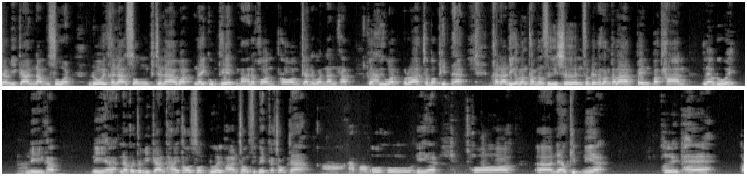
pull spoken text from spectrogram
จะมีการนำสวด โดยคณะสงฆ์พิจารณาวัดในกรุงเทพมหานครพร้อมกันในวันนั้นครับ ก็คือวัดราชบพิตรนะฮะขณะนี้กำลังทำหนังสือเชิญ สมเด็จพระสังฆราชเป็นประธานแล้วด้วยอืมนี่ครับ นี่ฮะแล้วก็จะมีการถ่ายทอดสดด้วยผ่านช่อง 11 กับช่อง 9 อ๋อครับผมโอ้โห นี่ฮะพอเอ่อแนวคิดเนี้ยเผยแพร่ไป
